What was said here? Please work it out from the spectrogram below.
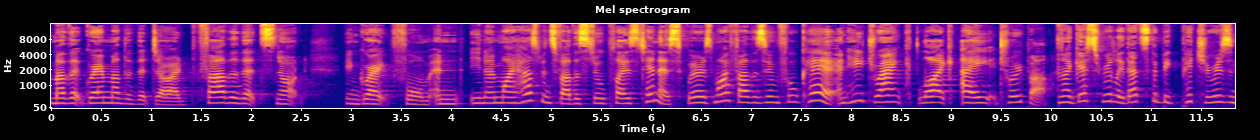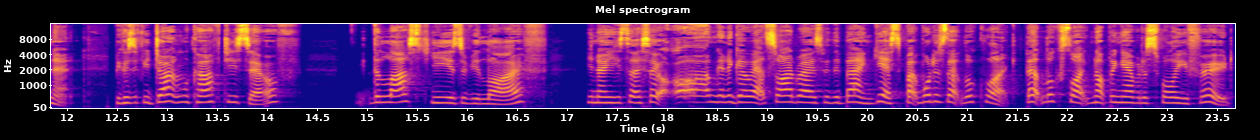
mother, grandmother that died, father that's not in great form. And, you know, my husband's father still plays tennis, whereas my father's in full care and he drank like a trooper. And I guess really that's the big picture, isn't it? Because if you don't look after yourself, the last years of your life, you know, you say, say, oh, I'm going to go out sideways with a bang. Yes, but what does that look like? That looks like not being able to swallow your food.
